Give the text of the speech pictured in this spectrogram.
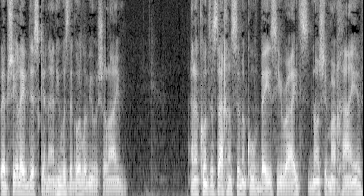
Reb Shileb Diskin, and he was the God of Yerushalayim. And on Kuntasachan Simon Kuv Beis, he writes, Noshim are chayiv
